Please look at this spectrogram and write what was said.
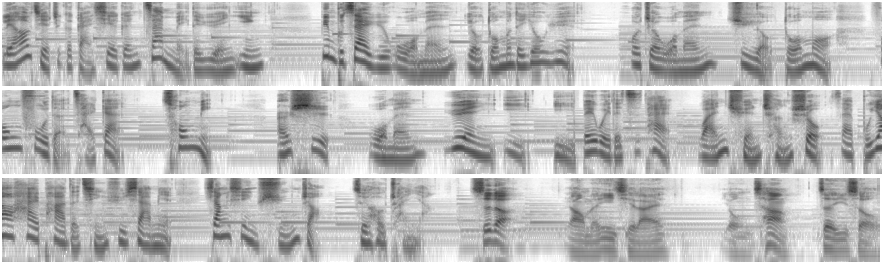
了解这个感谢跟赞美的原因，并不在于我们有多么的优越，或者我们具有多么丰富的才干、聪明，而是我们愿意以卑微的姿态，完全承受，在不要害怕的情绪下面，相信、寻找，最后传扬。是的，让我们一起来咏唱。这一首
